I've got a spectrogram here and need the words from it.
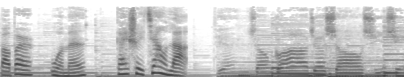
宝贝儿。我们该睡觉了。天上挂着小星星，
